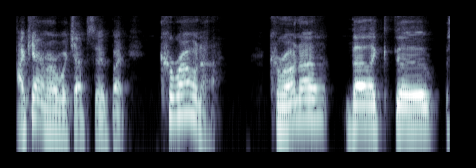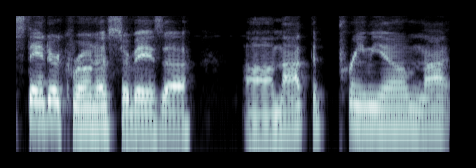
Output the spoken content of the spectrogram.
I can't remember which episode, but Corona. Corona, the like the standard Corona Cerveza, um, not the premium, not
